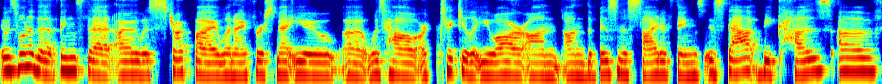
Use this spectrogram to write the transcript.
It was one of the things that i was struck by when i first met you uh, was how articulate you are on on the business side of things. Is that because of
